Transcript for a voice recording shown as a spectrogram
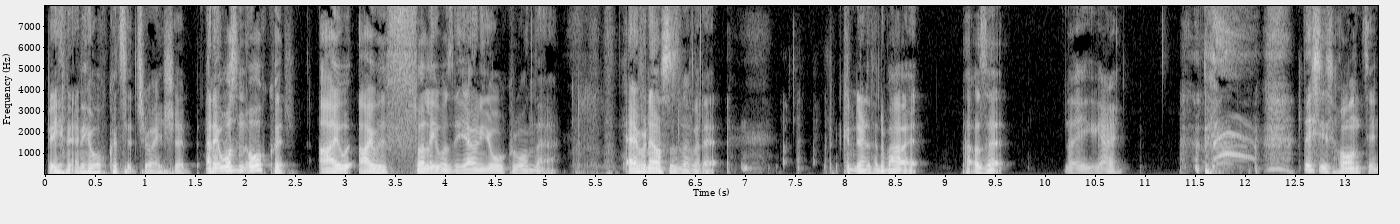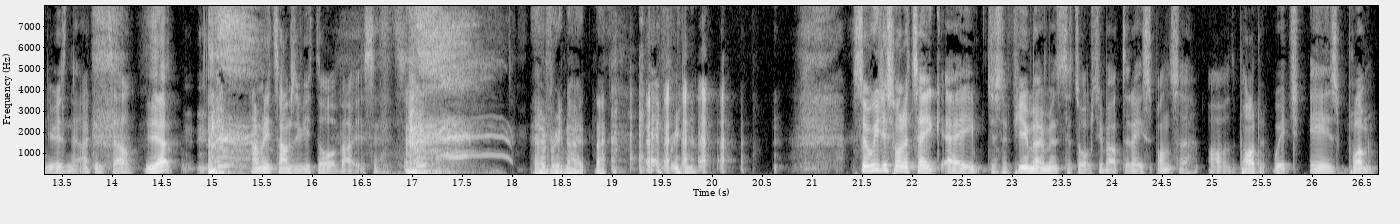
be in any awkward situation. And it wasn't awkward. I w- I was fully was the only awkward one there. Everyone else was loving it. Couldn't do anything about it. That was it. There you go. this is haunting you, isn't it? I can tell. Yep. How many times have you thought about it since? Every night. Every night. So we just want to take a just a few moments to talk to you about today's sponsor of the pod, which is Plum.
